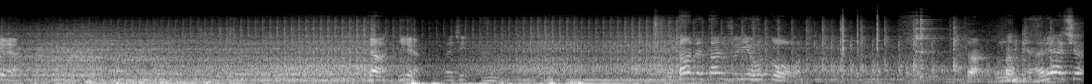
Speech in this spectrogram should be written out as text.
Є. Так, є. Значить, ота деталь вже є готова. Так, вона не гаряча.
